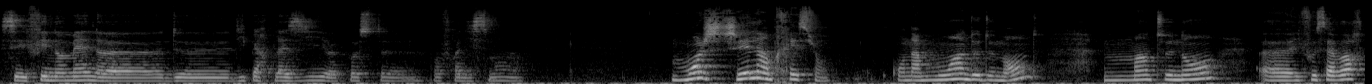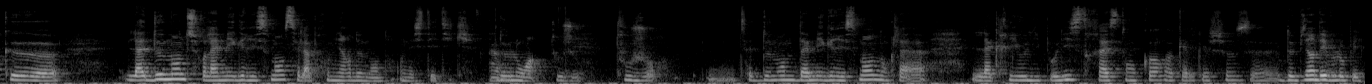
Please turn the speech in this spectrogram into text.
ces phénomènes euh, d'hyperplasie euh, post-refroidissement Moi, j'ai l'impression qu'on a moins de demandes. Maintenant, euh, il faut savoir que la demande sur l'amaigrissement, c'est la première demande en esthétique, ah de loin. Toujours. Toujours. Cette demande d'amaigrissement, donc la, la cryolipolyse reste encore quelque chose de bien développé.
